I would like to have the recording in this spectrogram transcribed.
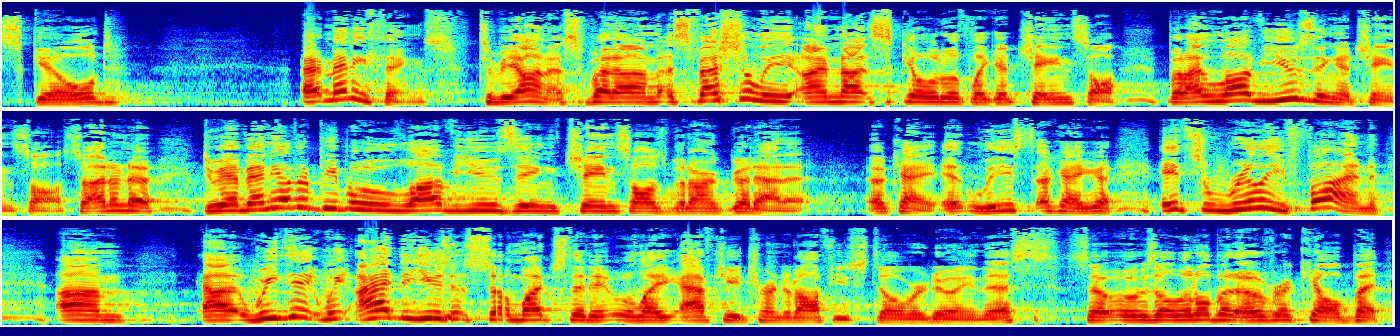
skilled at many things, to be honest. But um, especially, I'm not skilled with like a chainsaw. But I love using a chainsaw. So I don't know. Do we have any other people who love using chainsaws but aren't good at it? Okay, at least okay, good. It's really fun. Um, uh, we did. We, I had to use it so much that it like after you turned it off, you still were doing this. So it was a little bit overkill. But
